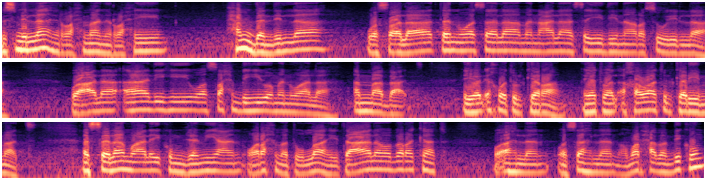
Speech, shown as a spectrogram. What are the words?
بسم الله الرحمن الرحيم حمدا لله وصلاة وسلاما على سيدنا رسول الله وعلى آله وصحبه ومن والاه أما بعد أيها الإخوة الكرام أيتها الأخوات الكريمات السلام عليكم جميعا ورحمة الله تعالى وبركاته وأهلا وسهلا ومرحبا بكم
